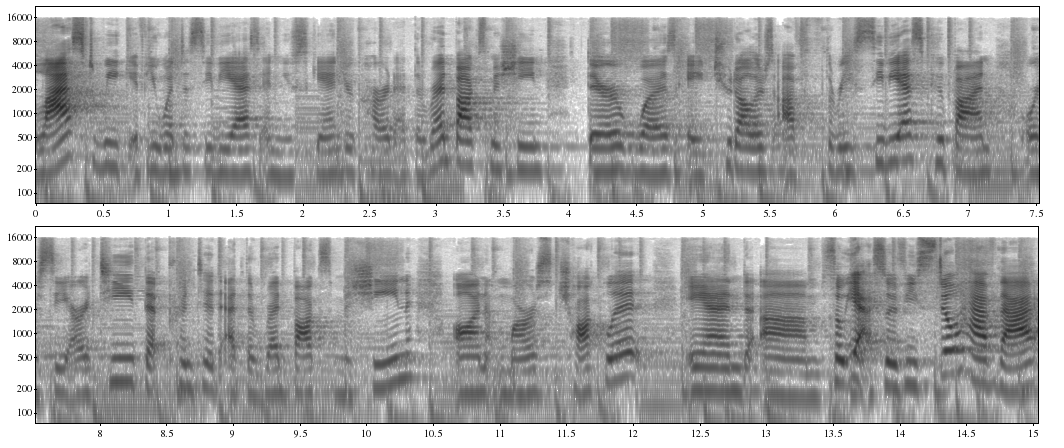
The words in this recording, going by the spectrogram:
last week, if you went to CVS and you scanned your card at the Redbox machine, there was a $2 off three CVS coupon or CRT that printed at the Redbox machine on Mars chocolate. And um, so yeah, so if you still have that,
